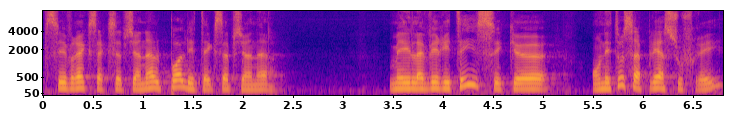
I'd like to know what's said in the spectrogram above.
C'est vrai que c'est exceptionnel. Paul est exceptionnel. Mais la vérité, c'est que on est tous appelés à souffrir.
